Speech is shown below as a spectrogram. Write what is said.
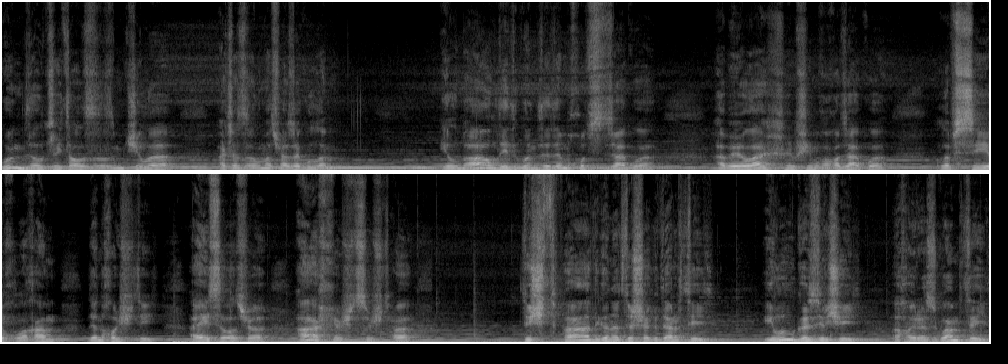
гундылчы талзызмчыла ачазалмачва загулан илбаалдит гундыдымхәыцӡакәа абаҩлашеиԥш имҟаҟаӡакәа лыԥси хәлахан данхәышьҭит аицылацәа ахьышәцышәт ҳәа дышьҭԥаадганы тышак дарҭеит илылгаз иршьеит аха иразгәамҭеит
